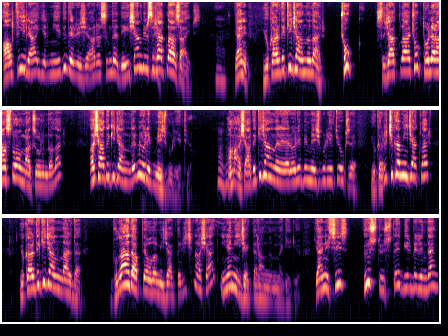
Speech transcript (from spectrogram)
6 ila 27 derece arasında değişen bir sıcaklığa sahibiz. Evet. Yani yukarıdaki canlılar çok sıcaklığa çok toleranslı olmak zorundalar. Aşağıdaki canlıların öyle bir mecburiyeti yok. Hı hı. Ama aşağıdaki canlılar eğer öyle bir mecburiyeti yoksa yukarı çıkamayacaklar. Yukarıdaki canlılar da buna adapte olamayacakları için aşağı inemeyecekler anlamına geliyor. Yani siz üst üste birbirinden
